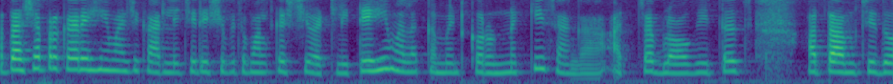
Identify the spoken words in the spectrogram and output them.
आता अशा प्रकारे ही माझी कारल्याची रेसिपी तुम्हाला कशी वाटली तेही मला कमेंट करून नक्की सांगा. आजचा ब्लॉग इथंच आता आमची दो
